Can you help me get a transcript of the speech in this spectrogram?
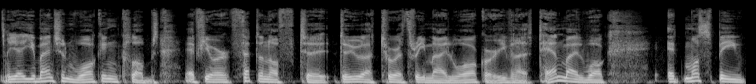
Yeah, you mentioned walking clubs. If you're fit enough to do a two or three mile walk or even a 10 mile walk, it must be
